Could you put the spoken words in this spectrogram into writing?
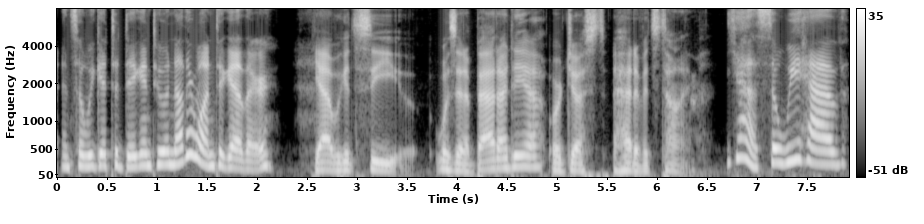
and so we get to dig into another one together. Yeah, we get to see was it a bad idea or just ahead of its time? Yeah, so we have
